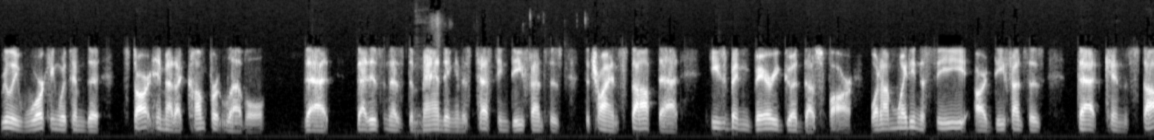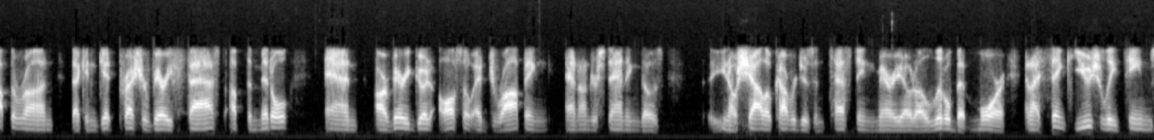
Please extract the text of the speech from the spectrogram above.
really working with him to start him at a comfort level that that isn't as demanding and is testing defenses to try and stop that. He's been very good thus far. What I'm waiting to see are defenses that can stop the run, that can get pressure very fast up the middle, and are very good also at dropping and understanding those you know shallow coverages and testing Mariota a little bit more. And I think usually teams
